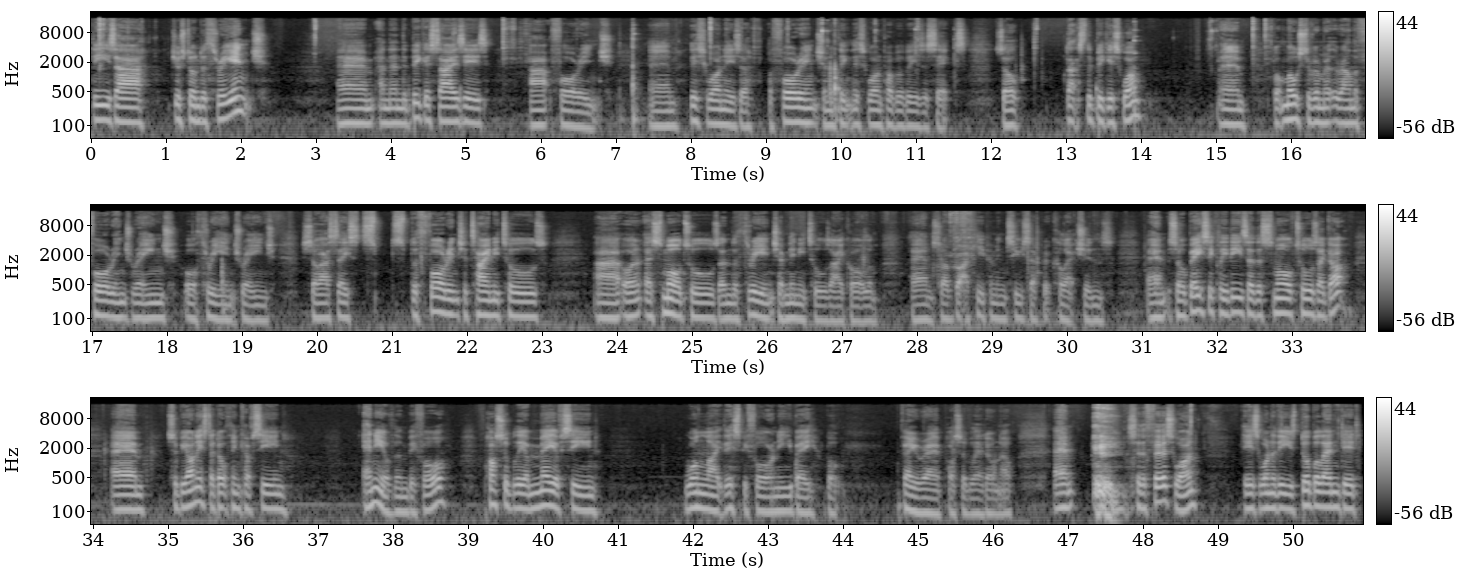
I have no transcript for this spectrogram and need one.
these are just under three inch um and then the bigger sizes are four inch. Um this one is a, a four inch and i think this one probably is a six. So that's the biggest one. Um but most of them are around the four inch range or three inch range. So i say the four inch are tiny tools uh, or uh, small tools and the three inch are mini tools I call them. Um, so I've got to keep them in two separate collections. Um, so basically these are the small tools I got. Um, to be honest, I don't think I've seen any of them before. Possibly I may have seen one like this before on eBay, but very rare possibly, I don't know. Um, so the first one is one of these double-ended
